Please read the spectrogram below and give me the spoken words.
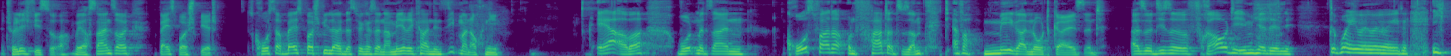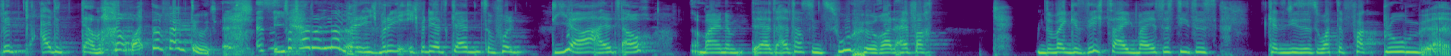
natürlich, wie es so wie auch sein soll, Baseball spielt. Ist großer Baseballspieler, deswegen ist er in Amerika und den sieht man auch nie. Er aber wohnt mit seinem Großvater und Vater zusammen, die einfach mega notgeil sind. Also diese Frau, die ihm hier den. Wait, wait, wait, wait. Ich bin, Alter, what the fuck, dude? Es ist ich, total durcheinander. Ich würde, ich würde jetzt gerne sowohl dir als auch meinem, als auch den Zuhörern einfach nur mein Gesicht zeigen, weil es ist dieses, kennst du dieses What the fuck Broom äh,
